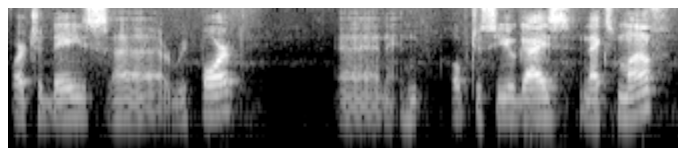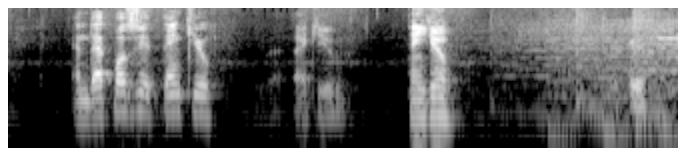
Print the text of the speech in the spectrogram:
for today's uh, report and, and hope to see you guys next month and that was it thank you thank you thank you thank you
